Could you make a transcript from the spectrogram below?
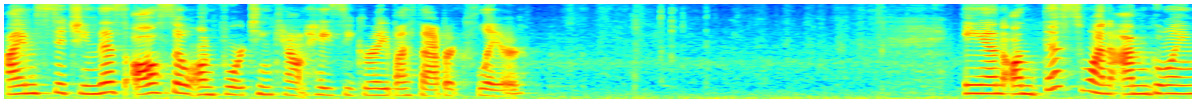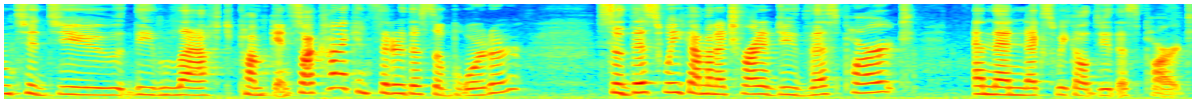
I'm stitching this also on 14 count Hazy Gray by Fabric Flair. And on this one, I'm going to do the left pumpkin. So I kind of consider this a border. So this week I'm going to try to do this part and then next week I'll do this part.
